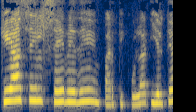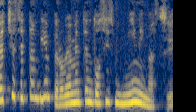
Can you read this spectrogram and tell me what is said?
¿Qué hace el CBD en particular? Y el THC también, pero obviamente en dosis mínimas. Sí.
